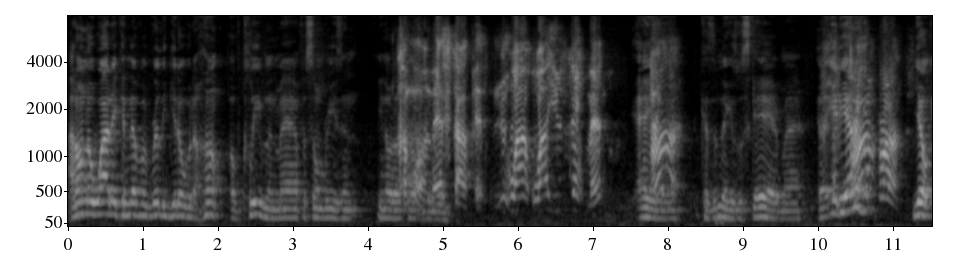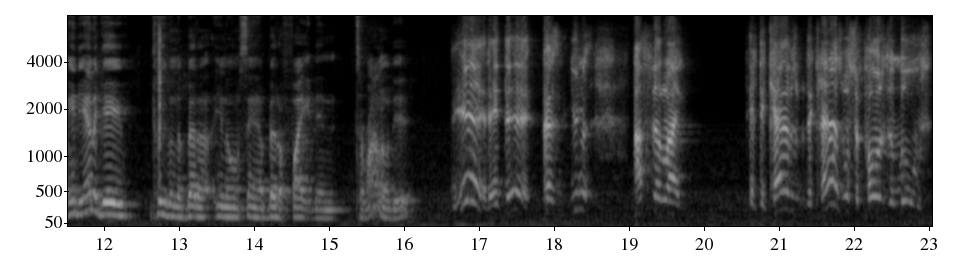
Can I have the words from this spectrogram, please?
I don't know why they can never really get over the hump of Cleveland, man. For some reason, You know, Come on, man, stop it. Why? Why you think, man? Hey, Bron. man, because them niggas was scared, man. Uh, Indiana, Bron, Bron. yo, Indiana gave Cleveland a better, you know, what I'm saying, a better fight than Toronto did. Yeah, they did. Cause you know, I feel like if the Cavs, the Cavs were supposed to lose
